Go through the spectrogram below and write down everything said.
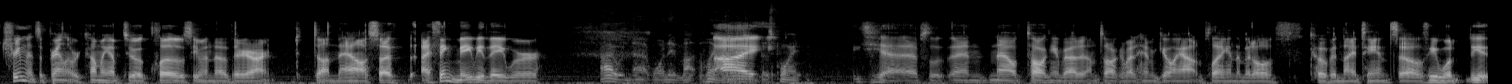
treatments apparently were coming up to a close, even though they aren't done now. So I, I think maybe they were. I would not want him playing I- at this point. Yeah, absolutely. And now talking about it, I'm talking about him going out and playing in the middle of COVID nineteen. So he would. He,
